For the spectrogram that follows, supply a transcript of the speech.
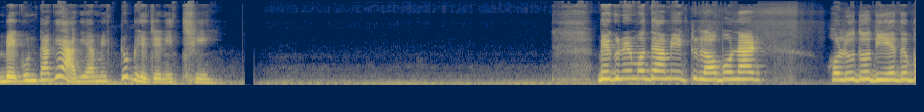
বেগুনটাকে আগে আমি একটু ভেজে নিচ্ছি। বেগুনের মধ্যে আমি একটু লবণ আর হলুদও দিয়ে দেব।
